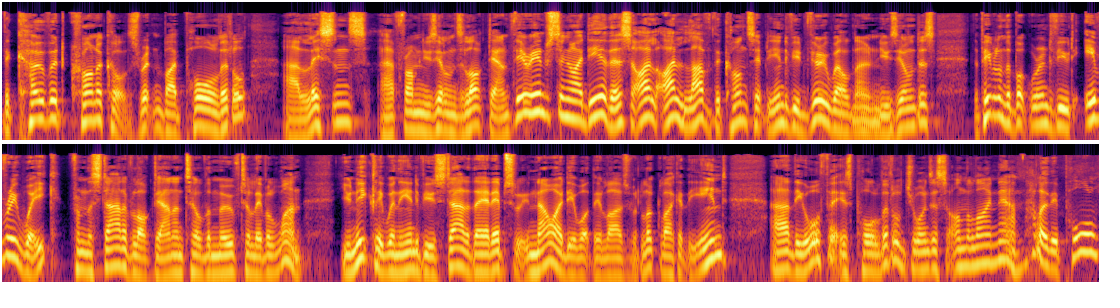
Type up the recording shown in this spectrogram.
The COVID Chronicles, written by Paul Little. Uh, lessons uh, from New Zealand's lockdown. Very interesting idea, this. I, I love the concept. He interviewed very well known New Zealanders. The people in the book were interviewed every week from the start of lockdown until the move to level one. Uniquely, when the interviews started, they had absolutely no idea what their lives would look like at the end. Uh, the author is Paul Little, joins us on the line now. Hello there, Paul.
